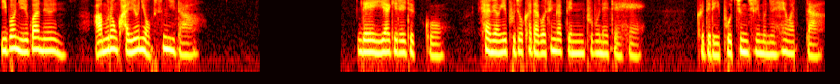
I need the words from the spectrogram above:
이번 일과는 아무런 관련이 없습니다. 내 이야기를 듣고 설명이 부족하다고 생각되는 부분에 대해 그들이 보충 질문을 해왔다.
